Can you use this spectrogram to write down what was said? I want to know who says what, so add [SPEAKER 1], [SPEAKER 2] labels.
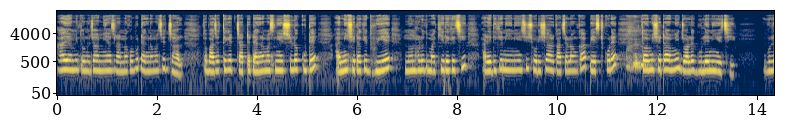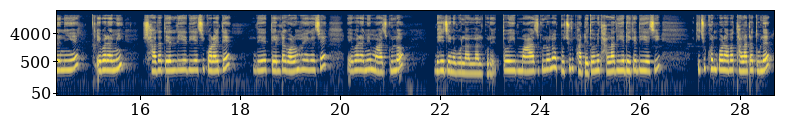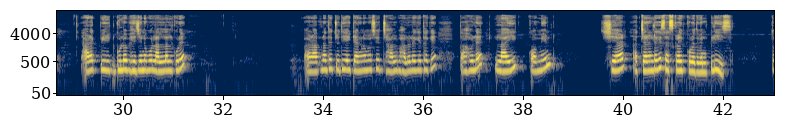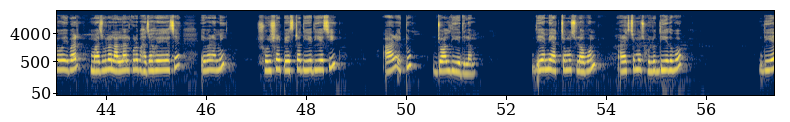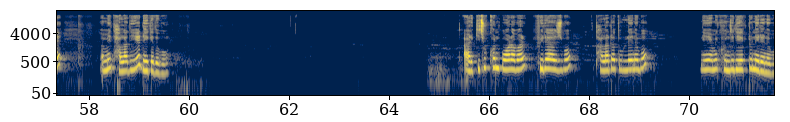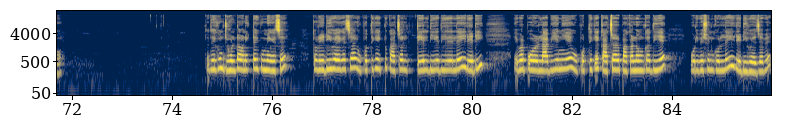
[SPEAKER 1] High, আমি তনুজা, আমি আজ রান্না করব ট্যাংরা মাছের ঝাল। তো বাজার থেকে চারটে ট্যাংরা মাছ নিয়ে এসেছিল কুটে। আমি সেটাকে ধুয়ে নুন, হলুদ মাখিয়ে রেখেছি। আর এদিকে নিয়ে নিয়েছি সরিষা আর কাঁচা লঙ্কা পেস্ট করে। তো আমি সেটা আমি জলে গুলে নিয়েছি। গুলে নিয়ে এবার আমি সাদা তেল দিয়ে দিয়েছি কড়াইতে। দিয়ে তেলটা গরম হয়ে গেছে। এবার আমি মাছগুলো ভেজে নেব লাল লাল করে। তো এই মাছগুলো না প্রচুর ফাটে। তো আমি থালা দিয়ে ঢেকে দিয়েছি। কিছুক্ষণ পর আবার থালাটা তুলে আর এক পিঠগুলো ভেজে নেব লাল লাল করে। আর আপনাদের যদি এই ট্যাংরা মাছের ঝাল ভালো লেগে থাকে, তাহলে লাইক কমেন্ট শেয়ার আর চ্যানেলটাকে সাবস্ক্রাইব করে দেবেন প্লিজ তো এবার মাছগুলো লাল লাল করে ভাজা হয়ে গেছে। এবার আমি সরিষার পেস্টটা দিয়ে দিয়েছি আর একটু জল দিয়ে দিলাম। দিয়ে আমি এক চামচ লবণ আর এক চামচ হলুদ দিয়ে দেবো। দিয়ে আমি থালা দিয়ে ঢেকে দেব। আর কিছুক্ষণ পর আবার ফিরে আসব, থালাটা তুলে নেব, নিয়ে আমি খুন্তি দিয়ে একটু নেড়ে নেব। তো দেখুন, ঝোলটা অনেকটাই কমে গেছে। তো রেডি হয়ে গেছে, আর উপর থেকে একটু কাঁচা তেল দিয়ে দিলেই রেডি এবার লাবিয়ে নিয়ে উপর থেকে কাঁচা আর পাকা লঙ্কা দিয়ে পরিবেশন করলেই রেডি হয়ে যাবে।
